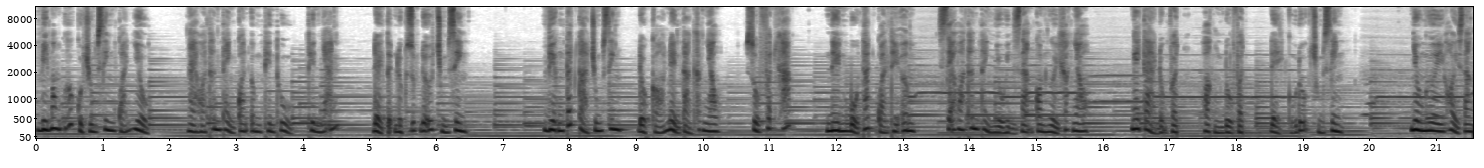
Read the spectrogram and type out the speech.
Vì mong ước của chúng sinh quá nhiều, Ngài hóa thân thành quan âm thiên thủ, thiên nhãn để tận lực giúp đỡ chúng sinh. Việc tất cả chúng sinh đều có nền tảng khác nhau, số phận khác, nên Bồ Tát Quán Thế Âm sẽ hóa thân thành nhiều hình dạng con người khác nhau ngay cả động vật hoặc đồ vật để cứu độ chúng sinh. Nhiều người hỏi rằng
